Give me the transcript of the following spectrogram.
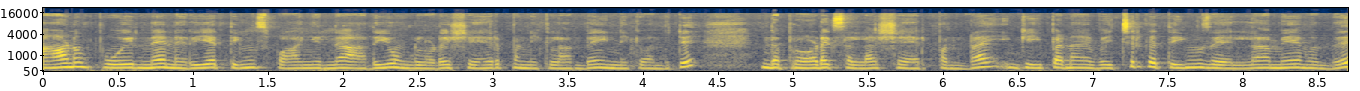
நானும் போயிருந்தேன் நிறைய திங்ஸ் வாங்கியிருந்தேன். அதையும் உங்களோட ஷேர் பண்ணிக்கலாம் தான் இன்றைக்கி வந்துட்டு இந்த ப்ராடக்ட்ஸ் எல்லாம் ஷேர் பண்ணுறேன் இங்கே இப்போ நான் வச்சுருக்க திங்ஸ் எல்லாமே வந்து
